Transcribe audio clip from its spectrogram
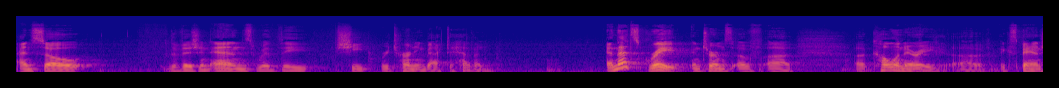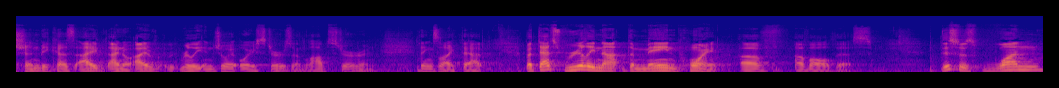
And so the vision ends with the sheet returning back to heaven. And that's great in terms of uh, uh, culinary uh, expansion because I, I know I really enjoy oysters and lobster and things like that. But that's really not the main point of, of all this. This is one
